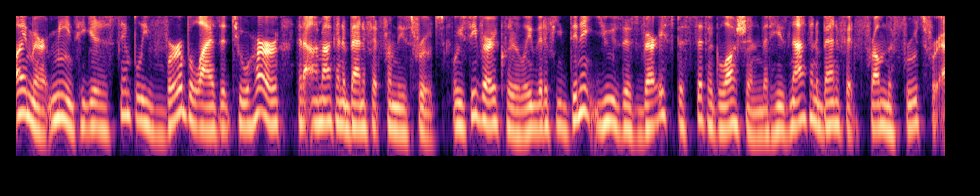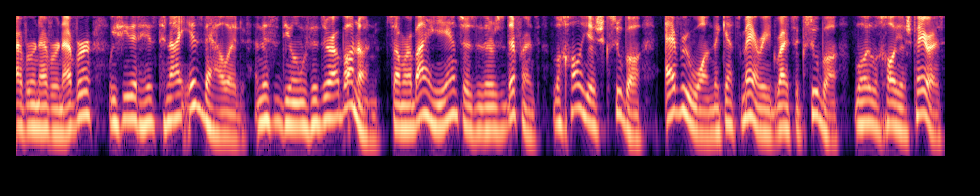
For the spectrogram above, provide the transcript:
Oimer, it means he can just simply verbalize it to her that I'm not going to benefit from these fruits. Well, you see very clearly that if he didn't use this very specific Lushan, that he's not going to benefit from the fruits forever and ever and ever, we see that his Tanai is valid. And this is dealing with the Durabanan. So Rabbi, he answers that there's a difference. L'chol yesh ksuba. Everyone that gets married writes a ksuba. Lo l'chol yesh peres.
